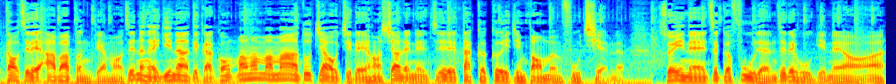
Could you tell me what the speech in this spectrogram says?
到这个阿爸饭店？吼，这两个囡仔就甲讲，妈妈妈妈，都叫有一个吼，少年的这个大哥哥已经帮我们付钱了。所以呢，这个妇人这个附近呢，哦啊，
